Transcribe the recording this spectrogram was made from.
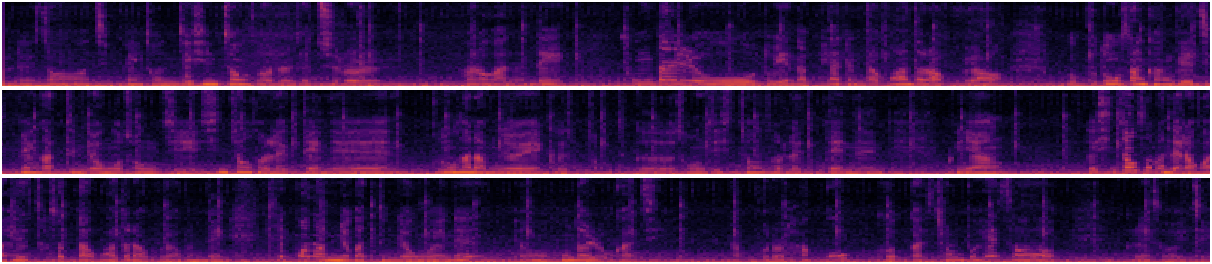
그래서 집행 정지 신청서를 제출을 하러 가는데 송달료도 예납해야 된다고 하더라고요. 그 부동산 강제 집행 같은 경우 정지 신청서를 낼 때는 부동산 압류의 그, 정- 그 정지 신청서를 낼 때는 그냥 그 신청서만 내라고 해- 하셨다고 하더라고요. 근데 채권 압류 같은 경우에는 어, 송달료까지 납부를 하고 그것까지 첨부해서 그래서 이제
